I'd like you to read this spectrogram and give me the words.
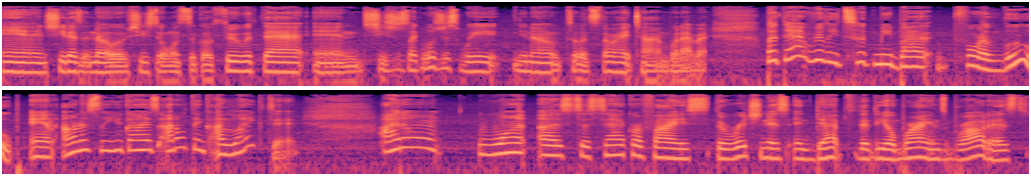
and she doesn't know if she still wants to go through with that. And she's just like we'll just wait you know till it's the right time whatever. But that really took me by for a loop. And honestly you guys i don't think i liked it. I don't want us to sacrifice the richness and depth that the o'briens brought us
